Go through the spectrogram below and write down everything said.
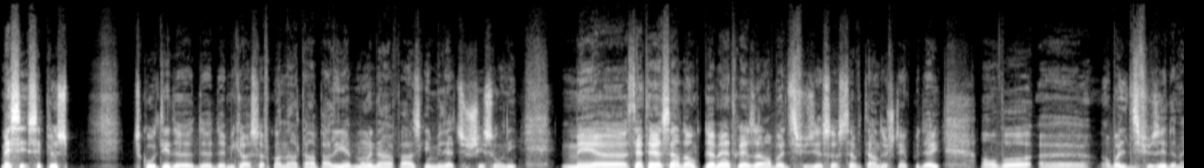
Mais c'est plus du côté de, Microsoft qu'on entend parler. Il y a moins d'emphase qui est mis là-dessus chez Sony. Mais euh, c'est intéressant. Donc, demain à 13h, on va diffuser ça. Si ça vous tente de jeter un coup d'œil, on, va, euh, on va le diffuser demain.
